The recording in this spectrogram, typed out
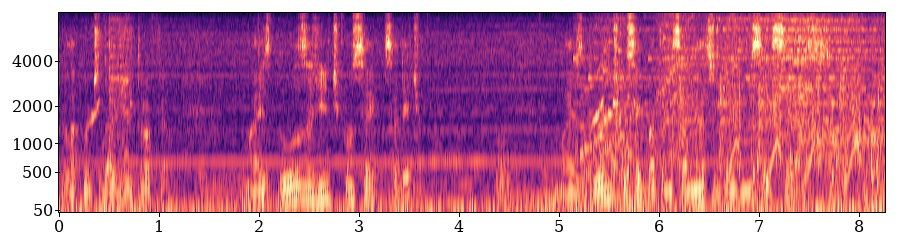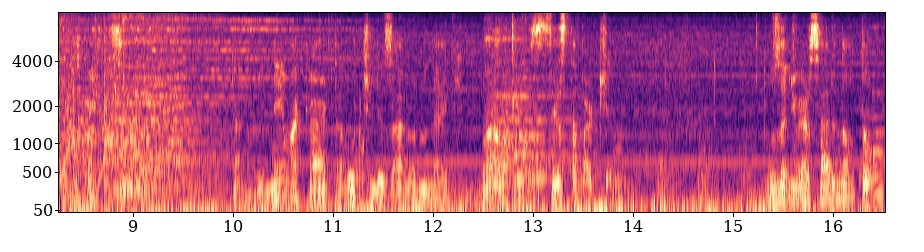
pela quantidade de troféu. Mais duas a gente consegue. Sai tipo. Mais duas a gente consegue bater nessa meta de 2600. Ficamos bem fácil. Tá, não veio nenhuma carta utilizável no deck. Bora lá, sexta partida. Os adversários não tão,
